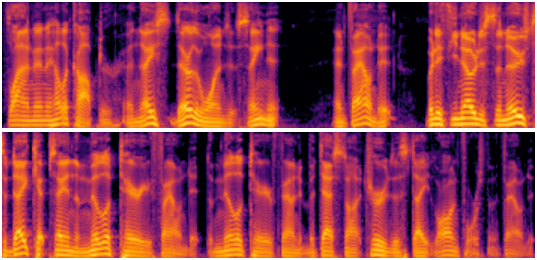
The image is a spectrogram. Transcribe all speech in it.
flying in a helicopter, and they they're the ones that seen it and found it. But if you notice, the news today kept saying the military found it. The military found it, but that's not true. The state law enforcement found it.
